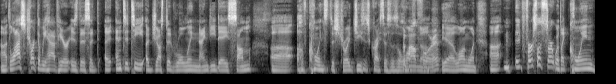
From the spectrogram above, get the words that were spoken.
Uh, the last chart that we have here is this entity adjusted rolling 90 day sum uh, of coins destroyed. Jesus Christ, this is a, a long, mouthful, uh, right? Yeah, a long one. Uh, first, let's start with like coin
